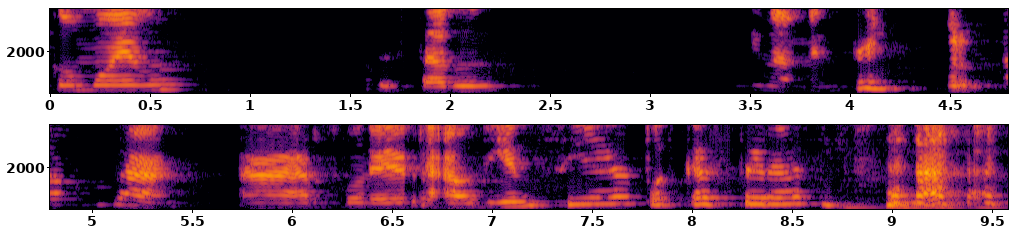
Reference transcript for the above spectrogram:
cómo hemos estado últimamente. Vamos a, a responder a la audiencia podcastera.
